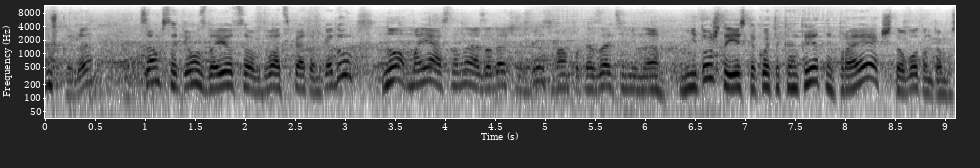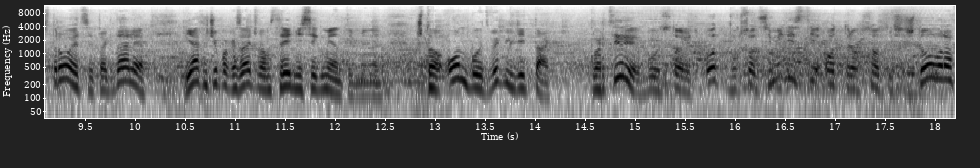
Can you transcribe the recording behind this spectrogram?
Пушка, да? Сам, кстати, он сдается в 25 году, но моя основная задача здесь вам показать именно не то, что есть какой-то конкретный проект, что вот он там устроится и так далее. Я хочу показать вам средний сегмент именно, что он будет выглядеть так. Квартиры будут стоить от 270, от 300 тысяч долларов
